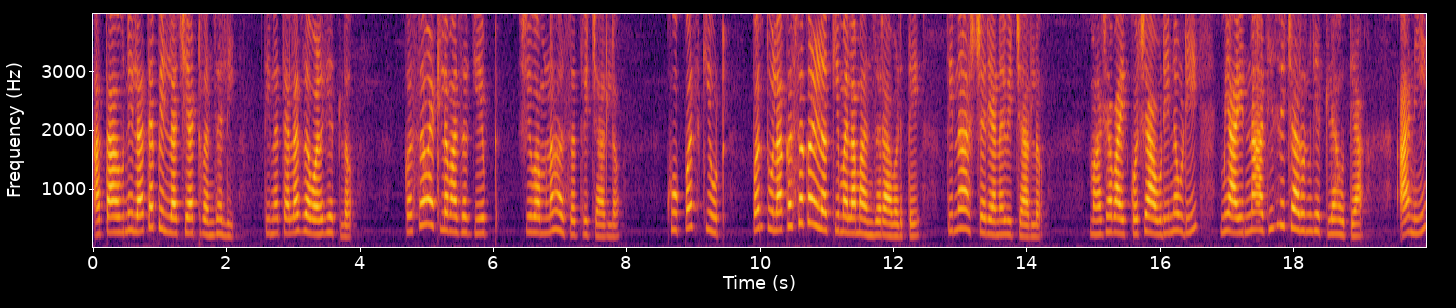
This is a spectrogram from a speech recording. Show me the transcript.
आता अवनीला त्या पिल्लाची आठवण झाली. तिनं त्याला जवळ घेतलं. कसं वाटलं माझं गिफ्ट? शिवमनं हसत विचारलं. खूपच क्यूट. पण तुला कसं कळलं की मला मांजर आवडते? तिनं आश्चर्यानं विचारलं. माझ्या बायकोच्या आवडीनवडी मी आईंना आधीच विचारून घेतल्या होत्या. आणि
